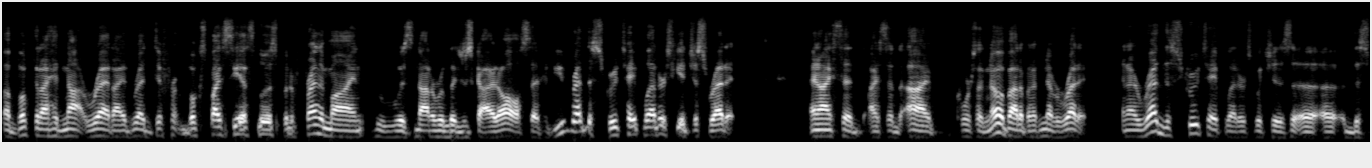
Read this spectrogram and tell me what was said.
a book that I had not read. I had read different books by C.S. Lewis, but a friend of mine who was not a religious guy at all said, "Have you read the Screwtape Letters?" He had just read it, and I said, "I said, I, of course I know about it, but I've never read it." And I read the Screwtape Letters, which is uh, uh, this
